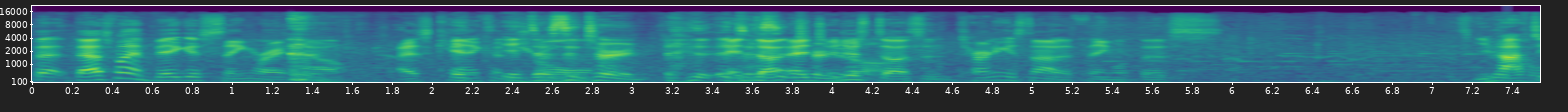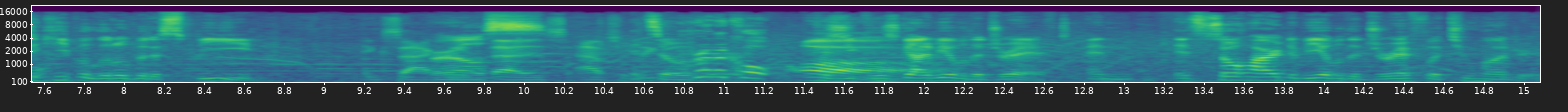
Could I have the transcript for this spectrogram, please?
That that's my biggest thing right now. I just can't It, control. it doesn't turn. It, It, doesn't do- it, turn it at just all. doesn't. Turning is not a thing with this. You have to keep a little bit of speed, exactly. or else that is absolutely it's critical. Because Oh. got to be able to drift, and it's so hard to be able to drift with 200.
